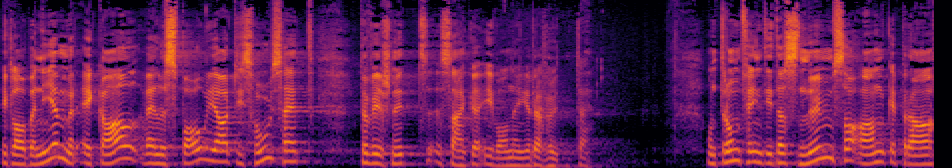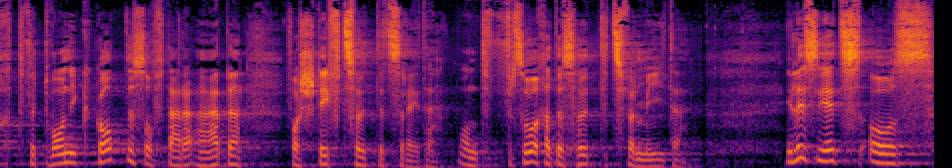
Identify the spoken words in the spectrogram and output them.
Ich glaube niemand, egal welches Baujahr dein Haus hat, du wirst nicht sagen, ich wohne in einer Hütte. Und darum finde ich das nicht mehr so angebracht, für die Wohnung Gottes auf dieser Erde von Stiftshütten zu reden. Und versuche das heute zu vermeiden. Ich lese jetzt aus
